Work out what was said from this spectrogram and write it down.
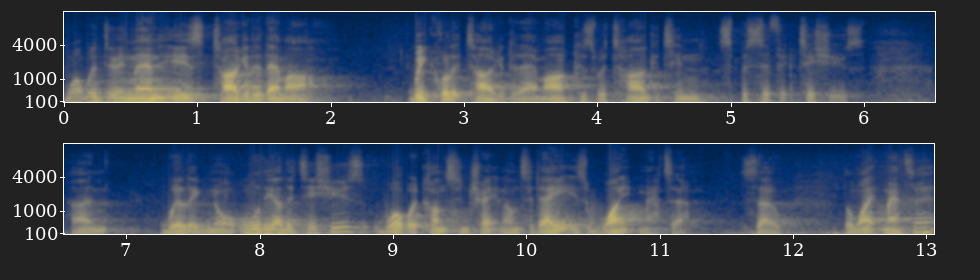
what we're doing then is targeted MR. We call it targeted MR because we're targeting specific tissues. And we'll ignore all the other tissues. What we're concentrating on today is white matter. So the white matter,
